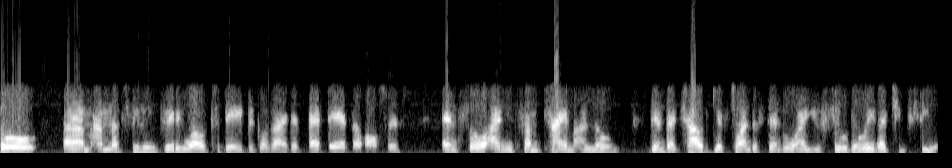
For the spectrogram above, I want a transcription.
So um, I'm not feeling very well today because I had a bad day at the office, and so I need some time alone. Then the child gets to understand why you feel the way that you feel.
